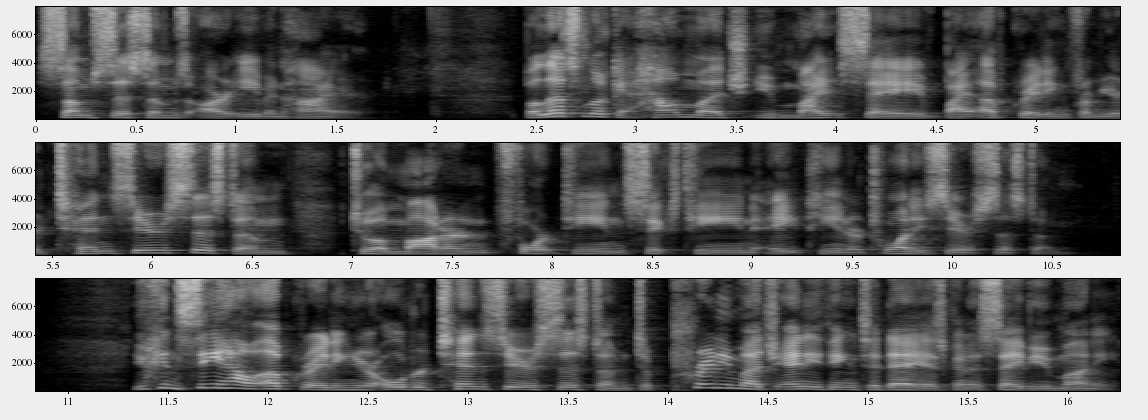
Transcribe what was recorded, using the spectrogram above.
some systems are even higher. But let's look at how much you might save by upgrading from your 10 SEER system to a modern 14, 16, 18, or 20 SEER system. You can see how upgrading your older 10 SEER system to pretty much anything today is going to save you money.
